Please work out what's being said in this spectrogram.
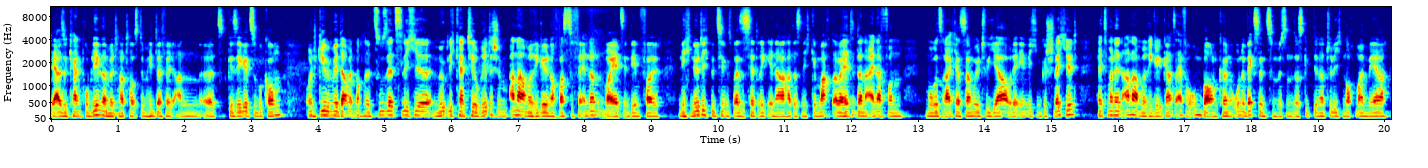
der also kein Problem damit mhm. hat, aus dem Hinterfeld an äh, gesegelt zu bekommen und gebe mir damit noch eine zusätzliche Möglichkeit, theoretisch im Annahmeregel noch was zu verändern. War jetzt in dem Fall nicht nötig, beziehungsweise Cedric Enar hat es nicht gemacht, aber hätte dann einer von Moritz Reicher, Samuel Touillard oder ähnlichem geschwächelt, hätte man den Annahmeregel ganz einfach umbauen können, ohne wechseln zu müssen. Das gibt dir natürlich nochmal mehr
